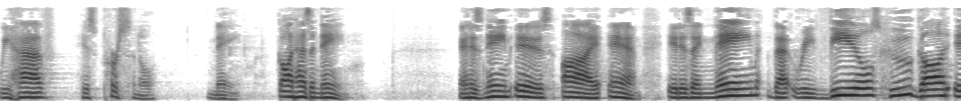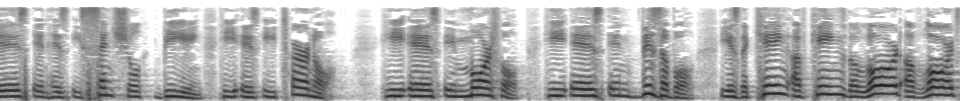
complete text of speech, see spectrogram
we have His personal name. God has a name. And his name is I am. It is a name that reveals who God is in his essential being. He is eternal. He is immortal. He is invisible. He is the King of kings, the Lord of lords,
